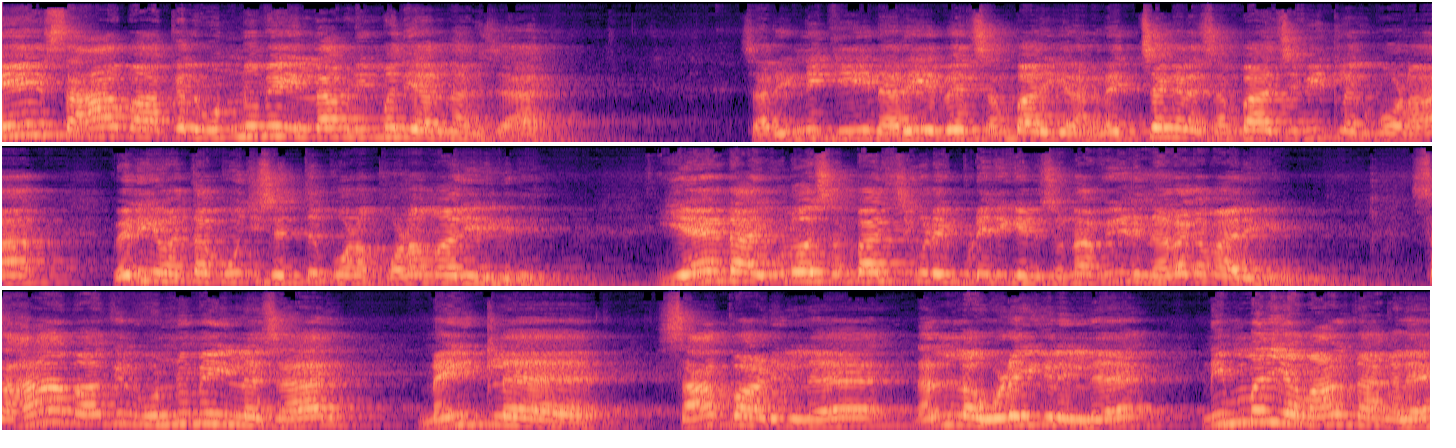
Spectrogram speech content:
ஏன் சஹாபாக்கள் ஒண்ணுமே இல்லாமல் நிம்மதியா இருந்தாங்க சார் சார் இன்னைக்கு நிறைய பேர் சம்பாதிக்கிறாங்க. லட்சங்களை சம்பாதிச்சு வீட்டில் போனா வெளியே வந்தா மூஞ்சி செத்து போன பொண மாதிரி இருக்குது. ஏன்டா இவ்வளோ சம்பாதிச்சு கூட இப்படி இருக்கேன்னு சொன்னா வீடு நரகமா இருக்கு. சஹாபாக்கள் ஒண்ணுமே இல்லை சார் நைட்ல சாப்பாடு இல்லை நல்ல உடைகள் இல்லை. நிம்மதியா வாழ்ந்தாங்களே.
